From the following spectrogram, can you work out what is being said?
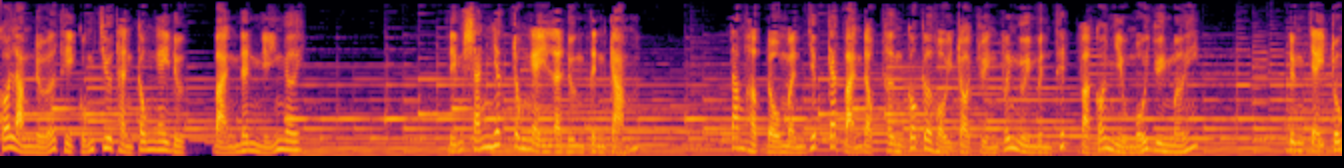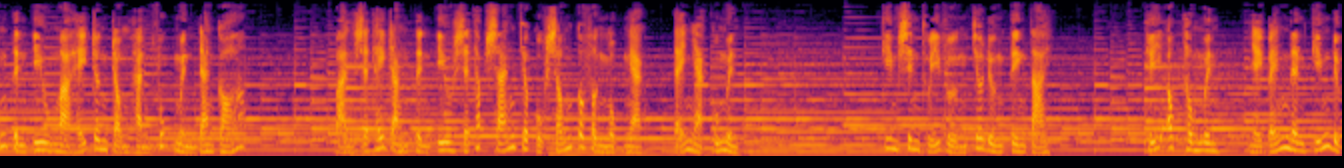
có làm nữa thì cũng chưa thành công ngay được, bạn nên nghỉ ngơi. Điểm sáng nhất trong ngày là đường tình cảm, Tam hợp độ mệnh giúp các bạn độc thân có cơ hội trò chuyện với người mình thích và có nhiều mối duyên mới. Đừng chạy trốn tình yêu mà hãy trân trọng hạnh phúc mình đang có. Bạn sẽ thấy rằng tình yêu sẽ thắp sáng cho cuộc sống có phần ngột ngạt, tẻ nhạt của mình. Kim sinh thủy vượng cho đường tiền tài. Trí óc thông minh, nhạy bén nên kiếm được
